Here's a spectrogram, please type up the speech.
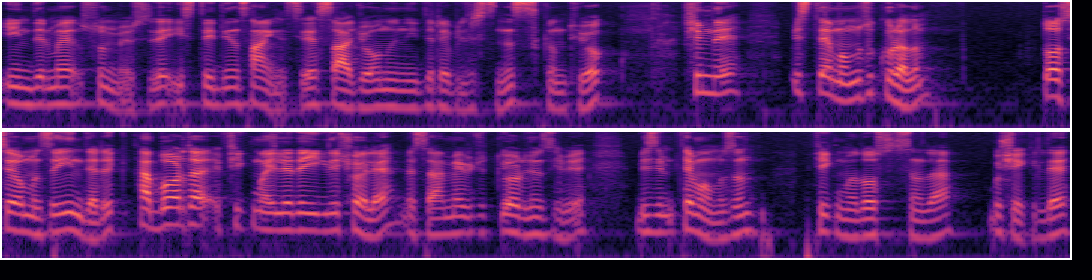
indirme sunmuyor size. İstediğiniz hangisi sadece onu indirebilirsiniz. Sıkıntı yok. Şimdi biz temamızı kuralım. Dosyamızı indirdik. Ha bu arada Figma ile de ilgili şöyle. Mesela mevcut gördüğünüz gibi bizim temamızın Figma dosyasını da bu şekilde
